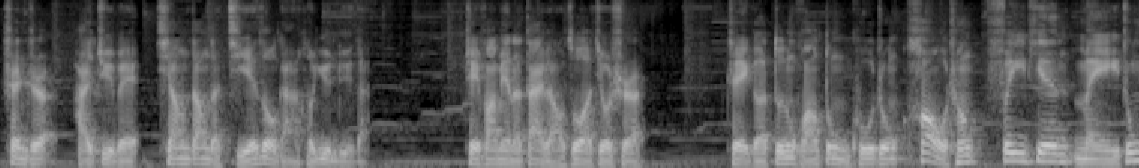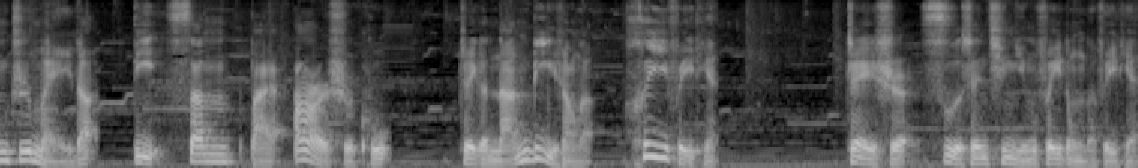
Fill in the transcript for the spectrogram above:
甚至还具备相当的节奏感和韵律感。这方面的代表作就是这个敦煌洞窟中号称飞天美中之美的第三百二十窟，这个南壁上的黑飞天。这是四身轻盈飞动的飞天，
